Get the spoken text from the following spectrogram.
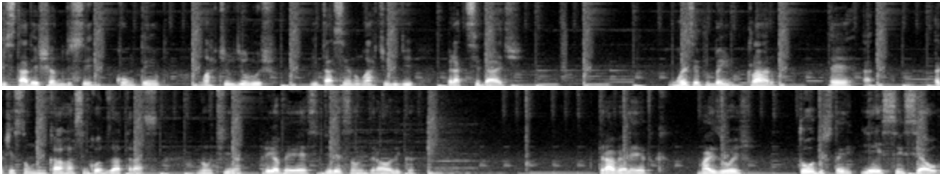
está deixando de ser, com o tempo, um artigo de luxo e está sendo um artigo de praticidade. Um exemplo bem claro é a, a questão de um carro há 5 anos atrás. Não tinha freio ABS, direção hidráulica, trava elétrica, mas hoje todos têm e é essencial,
